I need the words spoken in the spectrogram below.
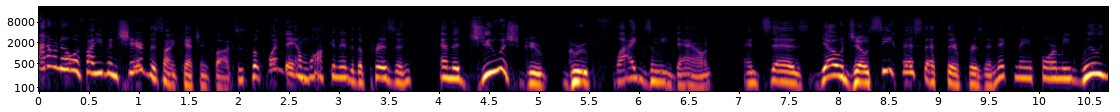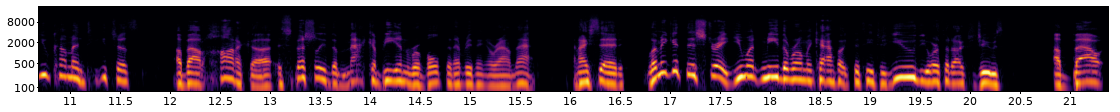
I don't know if I even shared this on Catching Foxes, but one day I'm walking into the prison and the Jewish group group flags me down and says, Yo, Josephus, that's their prison nickname for me, will you come and teach us about Hanukkah, especially the Maccabean revolt and everything around that? And I said, Let me get this straight. You want me, the Roman Catholic, to teach you, the Orthodox Jews, about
